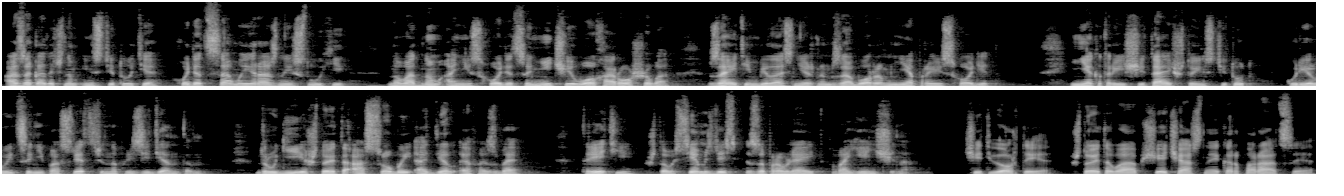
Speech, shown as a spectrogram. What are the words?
О загадочном институте ходят самые разные слухи, но в одном они сходятся: ничего хорошего за этим белоснежным забором не происходит. Некоторые считают, что институт курируется непосредственно президентом, другие, что это особый отдел ФСБ, третьи, что всем здесь заправляет военщина. Четвертые, что это вообще частная корпорация,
